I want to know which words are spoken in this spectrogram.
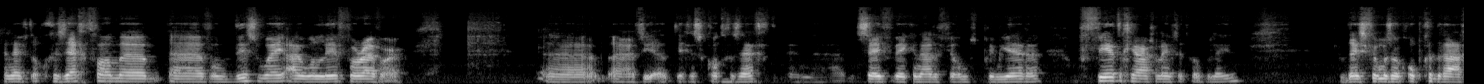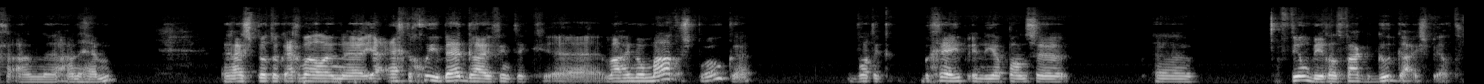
En hij heeft ook gezegd van, eh, van This way I will live forever. Eh, eh, heeft hij eh, tegen Scott gezegd. En, eh, zeven weken na de films première. Op 40-jarige leeftijd overleden. Deze film is ook opgedragen aan, aan hem. Hij speelt ook echt wel een, ja, echt een goede bad guy, vind ik. Waar hij normaal gesproken, wat ik begreep in de Japanse filmwereld, vaak de good guy speelt.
